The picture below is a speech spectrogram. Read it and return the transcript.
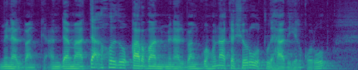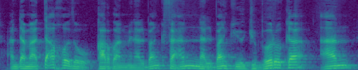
من البنك. عندما تأخذ قرضا من البنك وهناك شروط لهذه القروض. عندما تأخذ قرضا من البنك فأن البنك يجبرك أن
